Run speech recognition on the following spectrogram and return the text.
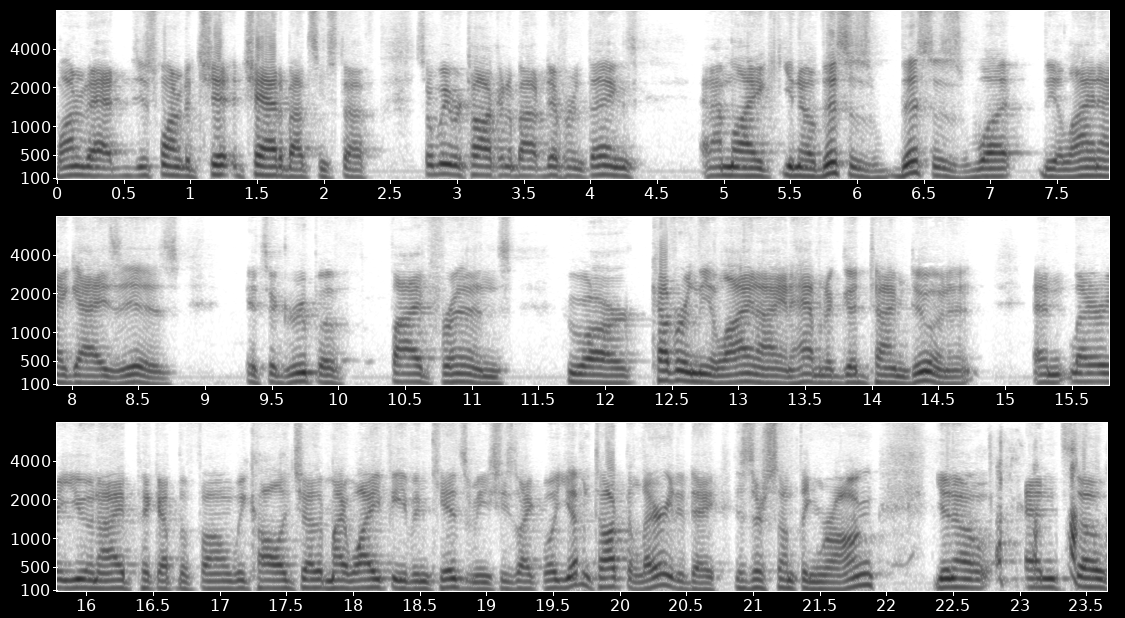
wanted to just wanted to ch- chat about some stuff. So we were talking about different things, and I'm like, you know, this is this is what the Illini guys is. It's a group of five friends who are covering the Illini and having a good time doing it. And Larry, you and I pick up the phone. We call each other. My wife even kids me. She's like, "Well, you haven't talked to Larry today. Is there something wrong?" You know. And so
